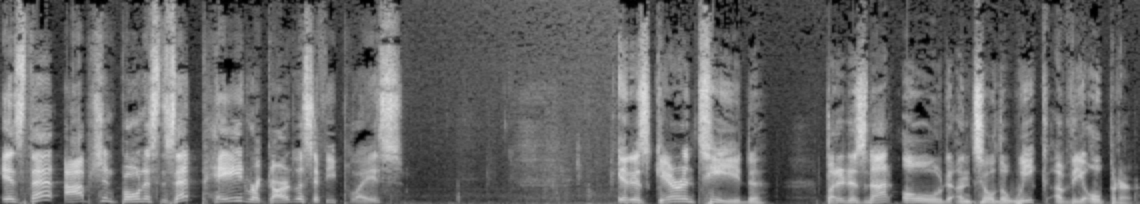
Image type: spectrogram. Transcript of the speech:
Is that option bonus? Is that paid regardless if he plays? It is guaranteed, but it is not owed until the week of the opener.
